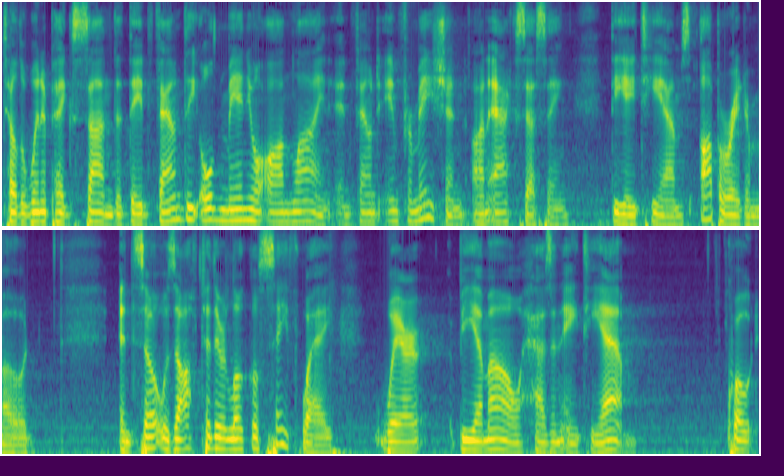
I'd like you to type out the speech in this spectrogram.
tell the Winnipeg Sun that they'd found the old manual online and found information on accessing the ATM's operator mode. And so it was off to their local Safeway where BMO has an ATM. Quote,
